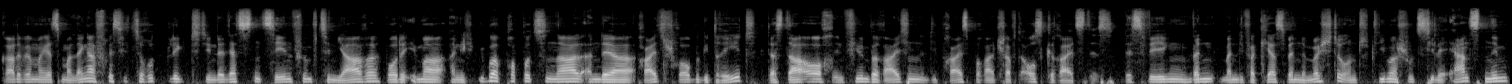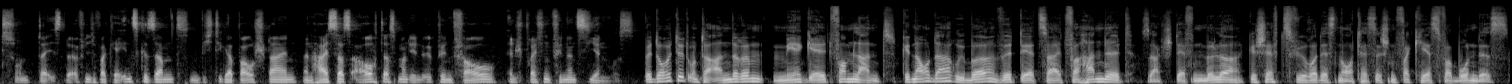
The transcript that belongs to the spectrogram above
Gerade wenn man jetzt mal längerfristig zurückblickt, in den letzten 10, 15 Jahre wurde immer eigentlich überproportional an der Preisschraube gedreht, dass da auch in vielen Bereichen die Preisbereitschaft ausgereizt ist. Deswegen, wenn man die Verkehrswende möchte und Klimaschutzziele ernst nimmt, und da ist der öffentliche Verkehr insgesamt ein wichtiger Baustein, dann heißt das auch, dass man den ÖPNV entsprechend finanzieren muss. Bedeutet unter anderem mehr Geld vom Land. Genau darüber wird derzeit verhandelt, sagt Steffen Müller, Geschäftsführer des Nordhessischen Verkehrsverbundes. Bundes.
